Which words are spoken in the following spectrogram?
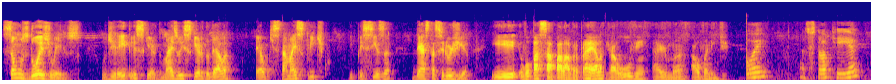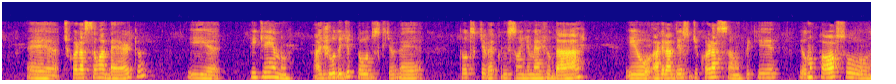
São os dois joelhos, o direito e o esquerdo, mas o esquerdo dela é o que está mais crítico e precisa desta cirurgia. E eu vou passar a palavra para ela. Já ouvem a irmã Alvanide. Oi, estou aqui é, de coração aberto e pedindo ajuda de todos que tiver, todos que tiver condições de me ajudar. Eu agradeço de coração, porque eu não posso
